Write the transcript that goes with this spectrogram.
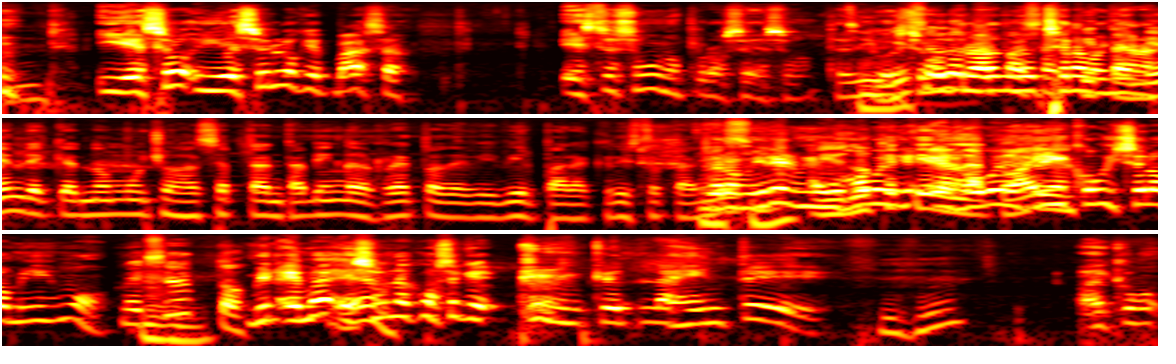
y eso y eso es lo que pasa. Estos son unos procesos. Te digo, Y eso es es de lo la que noche pasa aquí también, de que no muchos aceptan también el reto de vivir para Cristo también. Pero mire, el mismo joven, que el joven rico hizo lo mismo. Exacto. Mira, es más, es una cosa que, que la gente. Ay, como.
